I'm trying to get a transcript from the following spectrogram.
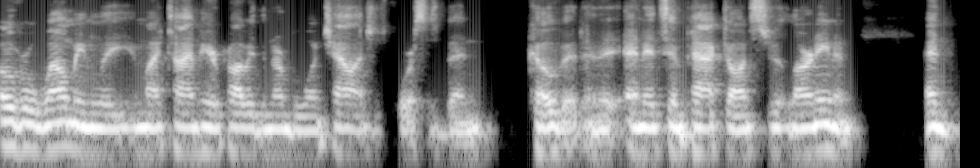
overwhelmingly in my time here, probably the number one challenge, of course, has been COVID and, it, and its impact on student learning. And, and,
